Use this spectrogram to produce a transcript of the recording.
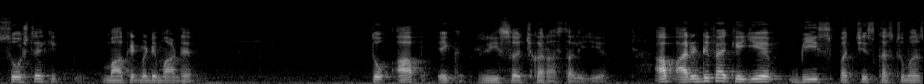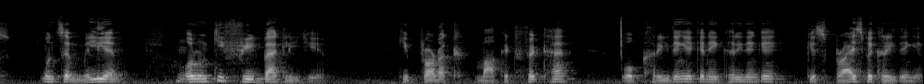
सोचते हैं कि मार्केट में डिमांड है तो आप एक रिसर्च का रास्ता लीजिए। आप आइडेंटिफाई कीजिए 20-25 कस्टमर्स उनसे मिलिए और उनकी फीडबैक लीजिए कि प्रोडक्ट मार्केट फिट है वो खरीदेंगे कि नहीं खरीदेंगे किस प्राइस पे खरीदेंगे।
